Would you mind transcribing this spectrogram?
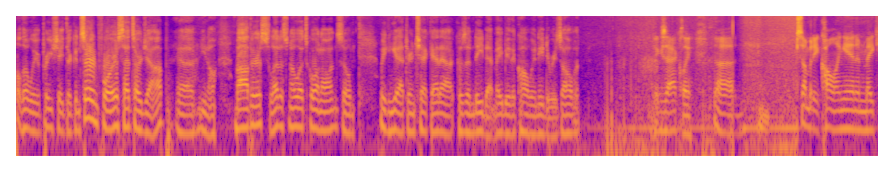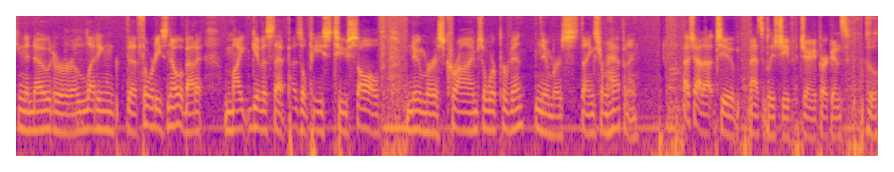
although we appreciate their concern for us, that's our job. Uh, you know, bother us, let us know what's going on so we can get out there and check that out because indeed that may be the call we need to resolve it. Exactly. Uh, somebody calling in and making a note or letting the authorities know about it might give us that puzzle piece to solve numerous crimes or prevent numerous things from happening. A shout out to Madison Police Chief Jeremy Perkins, who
